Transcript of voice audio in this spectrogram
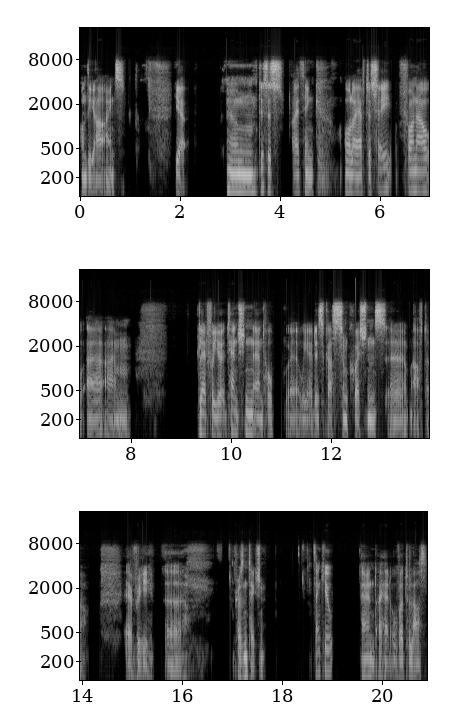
on the A1. Yeah, um, this is I think all I have to say for now. Uh, I'm glad for your attention and hope where we discuss some questions uh, after every uh, presentation. Thank you, and I head over to Lars.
